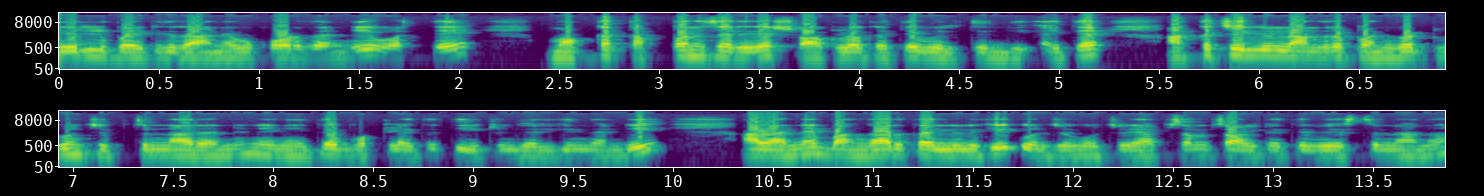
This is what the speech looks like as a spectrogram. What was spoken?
ఏర్లు బయటకు రానివ్వకూడదండి. వస్తే మొక్క తప్పనిసరిగా షాక్లోకి అయితే వెళ్తుంది. అయితే అక్క చెల్లెళ్ళు అందరూ పనిగట్టుకొని చెప్తున్నారని నేనైతే బుట్టలు అయితే తీయటం జరిగిందండి. అలానే బంగారు తల్లులకి కొంచెం కొంచెం ఎప్సమ్ సాల్ట్ అయితే వేస్తున్నాను.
